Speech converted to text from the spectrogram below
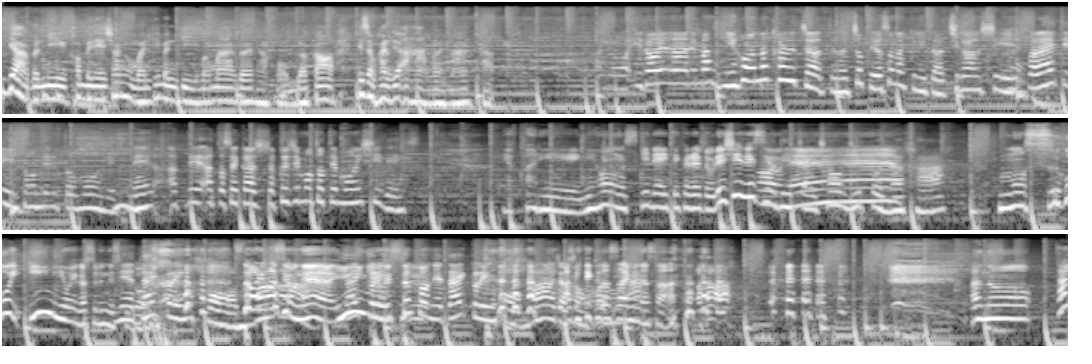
ทุกๆอย่างมันมีคอมบิเนชันของมันที่มันดีมาก ๆ ด้วยครับผม แล้วก็ที่สำคัญคืออาหารอร่อยมากครับ あの いろいろあります日本のカルチャーっていうのはちょっとよその国とは違うし、はいバラエティーに富んでると思うんですね、あであとそれから食事もとても美味しいですやっぱり日本好きでいてくれると嬉しいですよ ดีใจชอบญี่ปุ่น ね นะคะ もうすごいいい匂いがするんですけど、ね大กลิ่นหอม 伝わりますよねいい大匂いするกลิ่นทุกคนเนี่ยได้กลิ่นหอมมากจาก 浴びてください皆さんあのタ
